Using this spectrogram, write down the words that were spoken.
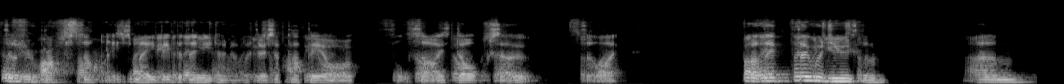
Those are rough size, maybe, but then you don't know whether it's a puppy or a full size dog. So, so like, but they they would use them. Um,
